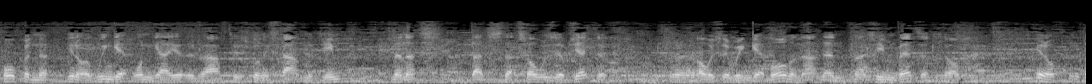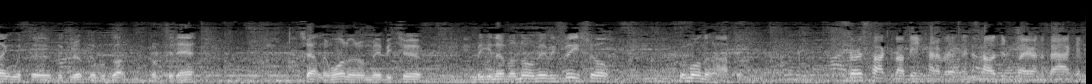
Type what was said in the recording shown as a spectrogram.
hoping that, you know, if we can get one guy out of the draft who's going to start in the team, then that's, that's, that's always the objective. Uh, obviously, if we can get more than that, then that's even better. So, you know, I think with the, the group that we've got from today, certainly one of them, maybe two, but you never know, maybe three. So we're more than happy. Soares talked about being kind of an intelligent player in the back, and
